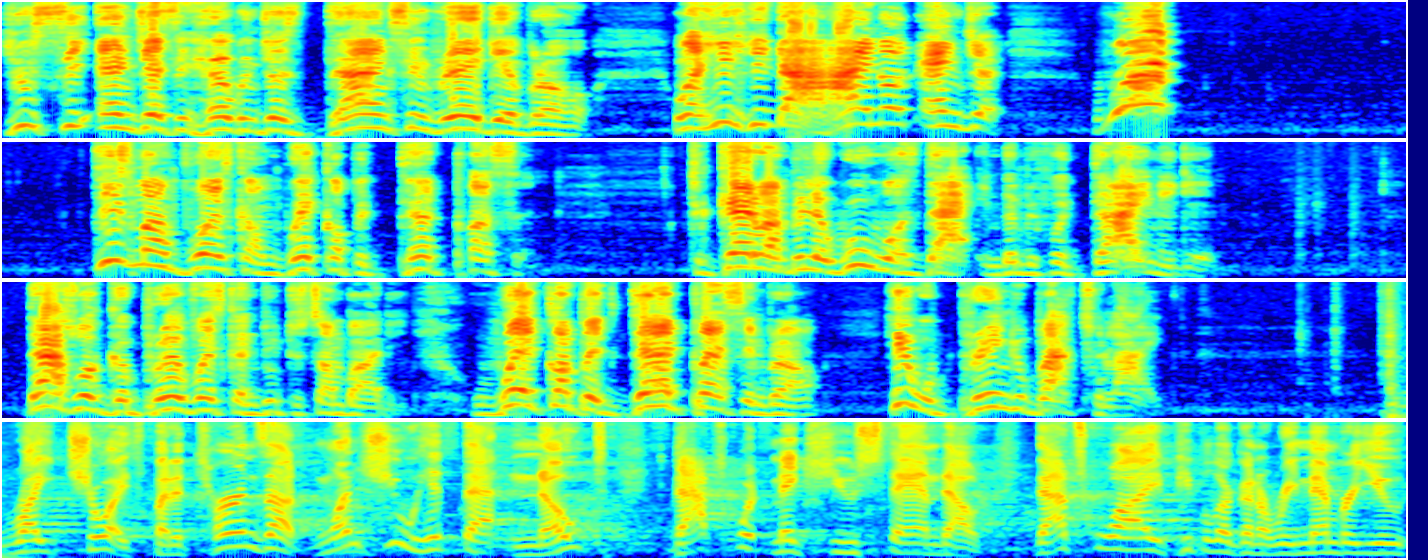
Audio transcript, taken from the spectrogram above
You see angels in heaven just dancing reggae, bro. When he hit that high note, angel. What? This man's voice can wake up a dead person to get up and be like, who was that? And then before dying again. That's what Gabriel voice can do to somebody. Wake up a dead person, bro. He will bring you back to life. Right choice. But it turns out once you hit that note, that's what makes you stand out. That's why people are going to remember you.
